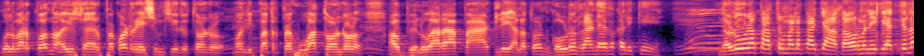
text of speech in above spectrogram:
ಗುಲ್ಬರ್ಗ್ ಹೋದ್ ಐದು ಸಾವಿರ ರೂಪಾಯಿ ಕೊಟ್ಟು ರೇಷ್ಮೆ ಸೀರೆ ತೊಗೊಂಡ್ರು ಒಂದು ಇಪ್ಪತ್ತು ರೂಪಾಯಿ ಹೂವು ತೊಗೊಂಡಳು ಅವು ಬಿಲ್ವಾರ, ಪಾಟ್ಲಿ ಎಲ್ಲ ತೊಗೊಂಡು ಗೌಡನ ರಾಂಡ್ ಆಗ್ಬೇಕಲ್ಲ ನಡುವರ ಪಾತ್ರ ಮಾಡತ್ತಾಕಿ ಆತ ಅವ್ರ ಮನೆ ಭೀ ಹತ್ತಿಲ್ಲ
